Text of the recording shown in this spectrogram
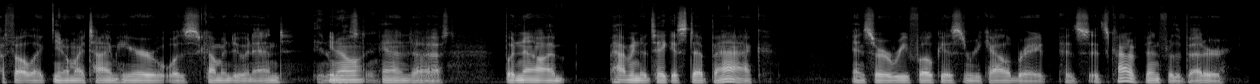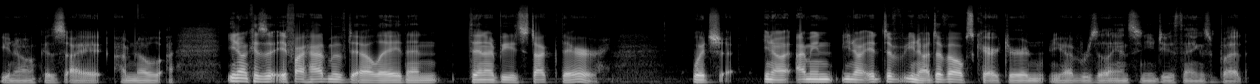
I felt like you know my time here was coming to an end, you know, and uh, but now I'm having to take a step back and sort of refocus and recalibrate. It's it's kind of been for the better, you know, because I I'm no, you know, because if I had moved to LA, then then I'd be stuck there, which you know, I mean, you know, it de- you know it develops character and you have resilience and you do things, but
